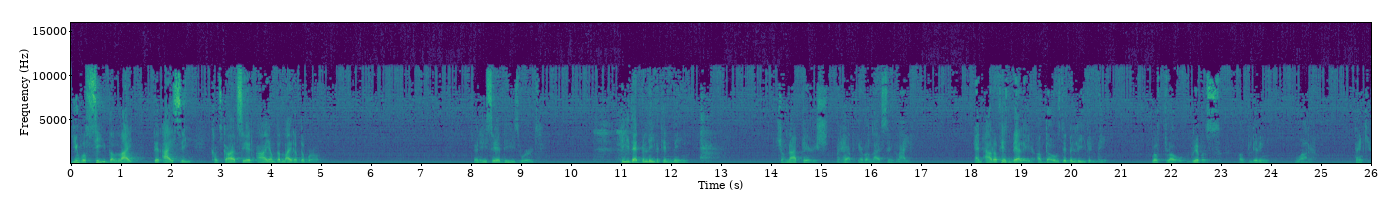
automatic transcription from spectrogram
You will see the light that I see. Because God said, I am the light of the world. And he said these words he that believeth in me shall not perish, but have everlasting life. And out of his belly, of those that believe in me, will flow rivers of living water. Thank you.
